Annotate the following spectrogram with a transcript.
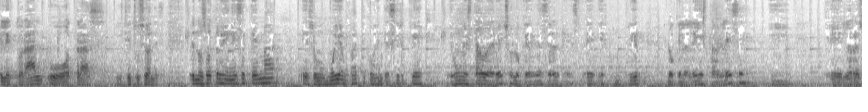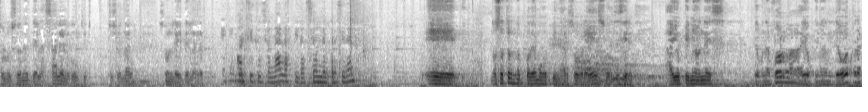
Electoral u otras instituciones. Entonces, nosotros en ese tema eh, somos muy enfáticos en decir que en un Estado de Derecho lo que debe hacer es, eh, es cumplir lo que la ley establece y eh, las resoluciones de la Sala de lo Constitucional son ley de la República. ¿Es inconstitucional la aspiración del presidente? Eh, nosotros no podemos opinar sobre eso, es decir, hay opiniones de una forma, hay opiniones de otra.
